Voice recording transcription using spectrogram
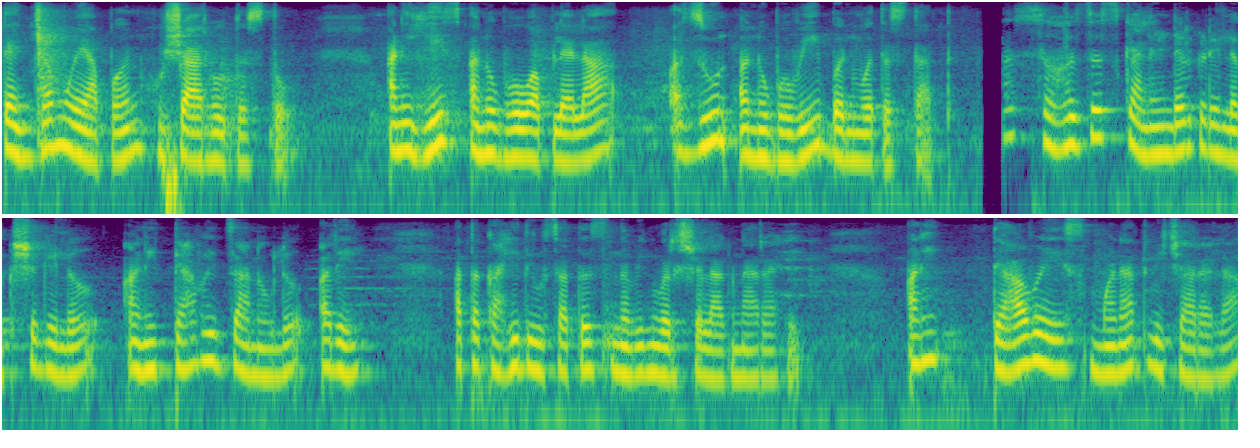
त्यांच्यामुळे आपण हुशार होत असतो. आणि हेच अनुभव आपल्याला अजून अनुभवी बनवत असतात. आज सहजच कॅलेंडरकडे लक्ष गेलं आणि त्यावेळी जाणवलं अरे आता काही दिवसातच नवीन वर्ष लागणार आहे. आणि त्यावेळेस मनात विचार आला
